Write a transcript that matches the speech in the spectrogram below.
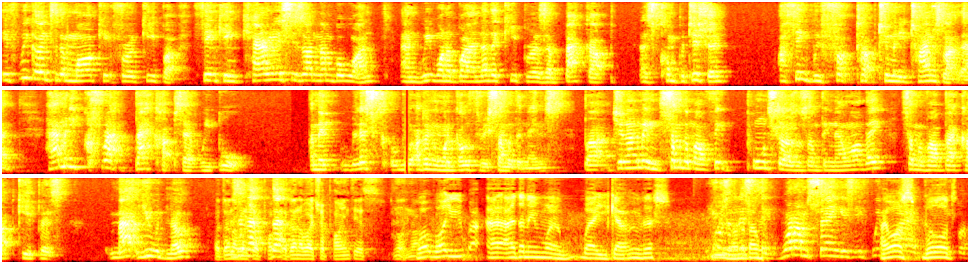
if we go into the market for a keeper thinking Karius is our number one and we want to buy another keeper as a backup as competition, I think we fucked up too many times like that. How many crap backups have we bought? I mean, let's. I don't even want to go through some of the names, but do you know what I mean? Some of them are, I think, porn stars or something now, aren't they? Some of our backup keepers. Matt, you would know. I don't know, what, that- your, po- I don't know what your point is. No, no. What, what you? I, I don't even know where you're going with this. What You are wasn't about? What I'm saying is, if we I buy was a bored. goalkeeper,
